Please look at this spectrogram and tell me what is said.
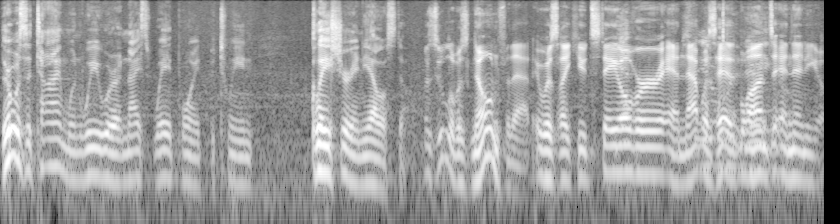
There was a time when we were a nice waypoint between Glacier in Yellowstone. Missoula was known for that. It was like you'd stay over, and that was it and once, and then you go.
